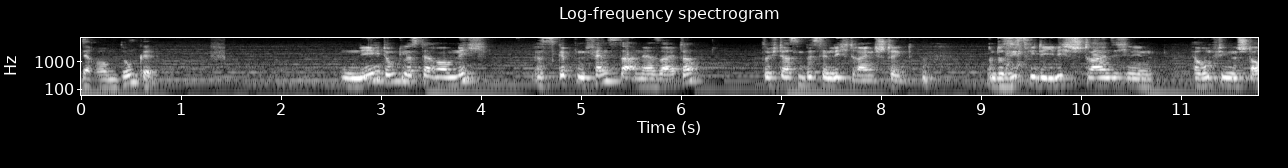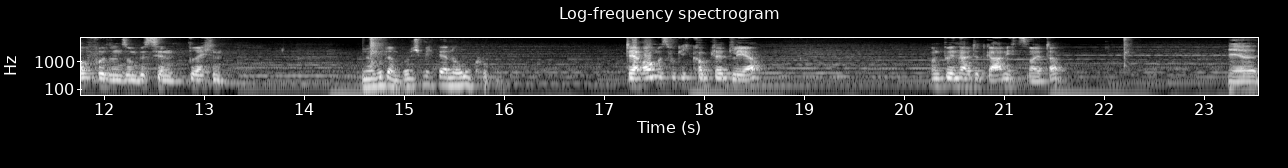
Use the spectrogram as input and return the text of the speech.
Der Raum dunkel. Nee, dunkel ist der Raum nicht. Es gibt ein Fenster an der Seite, durch das ein bisschen Licht reinsteckt. Und du siehst, wie die Lichtstrahlen sich in den herumfliegenden Staubfusseln so ein bisschen brechen. Na gut, dann würde ich mich gerne umgucken. Der Raum ist wirklich komplett leer und beinhaltet gar nichts weiter. Der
